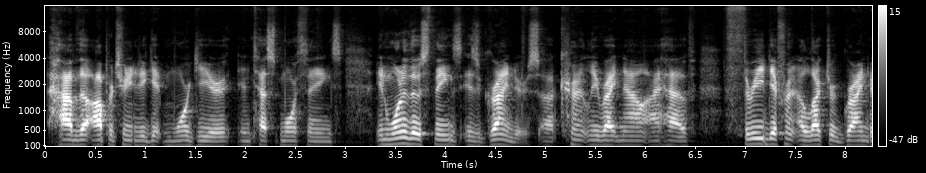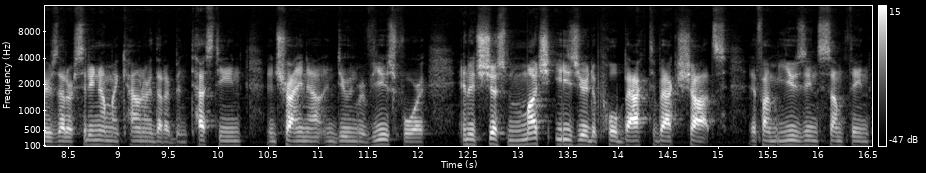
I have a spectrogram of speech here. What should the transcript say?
have the opportunity to get more gear and test more things. And one of those things is grinders. Uh, currently, right now, I have three different electric grinders that are sitting on my counter that I've been testing and trying out and doing reviews for. And it's just much easier to pull back-to-back -back shots if I'm using something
